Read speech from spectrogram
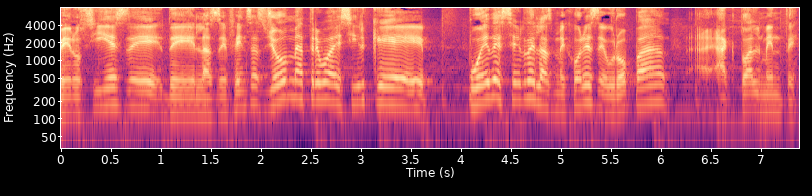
pero sí es de, de las defensas. Yo me atrevo a decir que puede ser de las mejores de Europa actualmente.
